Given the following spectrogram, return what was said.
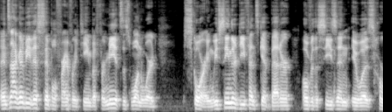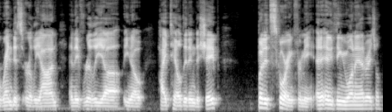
And it's not going to be this simple for every team, but for me, it's this one word scoring. We've seen their defense get better over the season. It was horrendous early on, and they've really, uh, you know, hightailed it into shape. But it's scoring for me. Anything you want to add, Rachel?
